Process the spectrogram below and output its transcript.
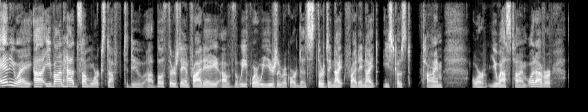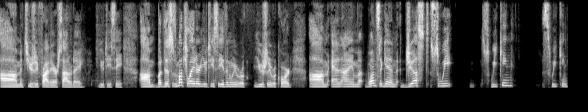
Anyway, uh, Ivan had some work stuff to do, uh, both Thursday and Friday of the week, where we usually record this Thursday night, Friday night, East Coast time or US time, whatever. Um, it's usually Friday or Saturday. UTC. Um, but this is much later UTC than we re- usually record. Um, and I'm once again just sweet, squeaking, squeaking.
